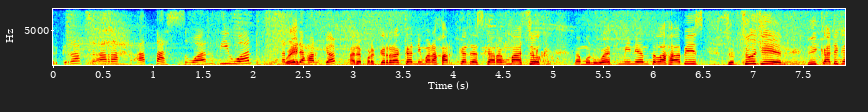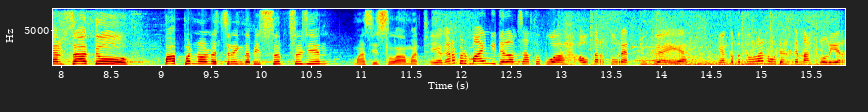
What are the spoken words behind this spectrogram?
bergerak ke arah atas 1v1, tapi Wait, ada hard guard. Ada pergerakan di mana Hardcard sekarang masuk. Namun wave minion telah habis. Subsujin diikat dengan satu. Papen on the string tapi Subsujin masih selamat. Ya karena bermain di dalam satu buah outer turret juga ya. Yang kebetulan udah kena clear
